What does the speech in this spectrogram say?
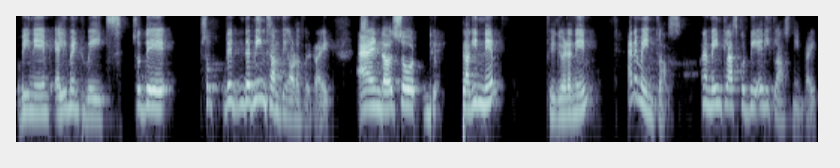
we named element waits. So they so they, they mean something out of it, right? And uh, so plugin name, if you give it a name, and a main class. And a main class could be any class name, right?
